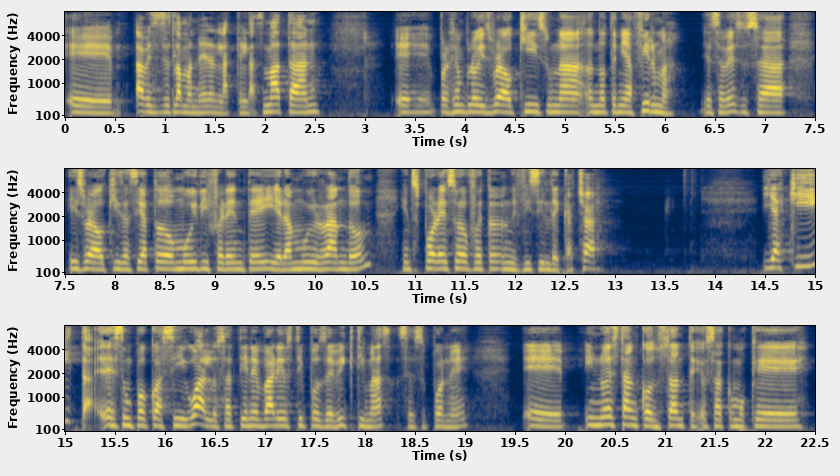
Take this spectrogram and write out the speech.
Eh, a veces es la manera en la que las matan. Eh, por ejemplo, Israel Keys una, no tenía firma, ya sabes, o sea, Israel Keys hacía todo muy diferente y era muy random, y entonces por eso fue tan difícil de cachar. Y aquí es un poco así igual, o sea, tiene varios tipos de víctimas, se supone, eh, y no es tan constante, o sea, como que...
